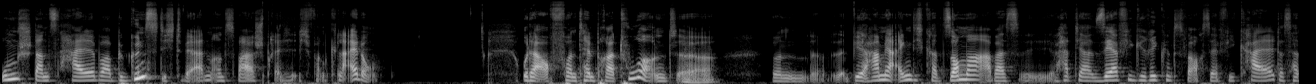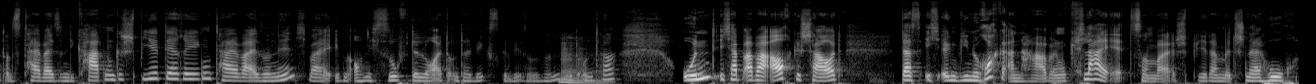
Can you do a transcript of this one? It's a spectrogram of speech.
umstandshalber begünstigt werden. Und zwar spreche ich von Kleidung. Oder auch von Temperatur und äh, ja. Und äh, wir haben ja eigentlich gerade Sommer, aber es hat ja sehr viel geregnet, es war auch sehr viel kalt. Das hat uns teilweise in die Karten gespielt, der Regen, teilweise nicht, weil eben auch nicht so viele Leute unterwegs gewesen sind mhm. mitunter. Und ich habe aber auch geschaut, dass ich irgendwie einen Rock anhabe, ein Kleid zum Beispiel, damit schnell hoch,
